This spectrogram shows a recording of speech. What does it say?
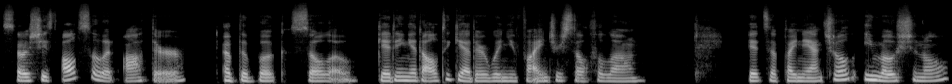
So she's also an author of the book Solo Getting It All Together When You Find Yourself Alone. It's a financial, emotional,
